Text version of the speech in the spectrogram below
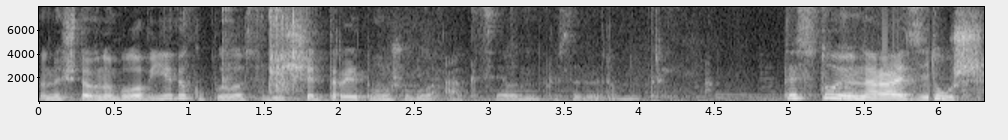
нещодавно була в Єві, купила собі ще три, тому що була акція 1 плюс 1 равно 3. Тестую наразі туш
